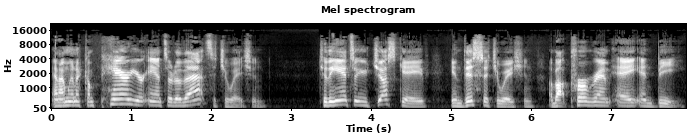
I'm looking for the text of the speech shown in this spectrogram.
And I'm going to compare your answer to that situation to the answer you just gave in this situation about program A and B.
